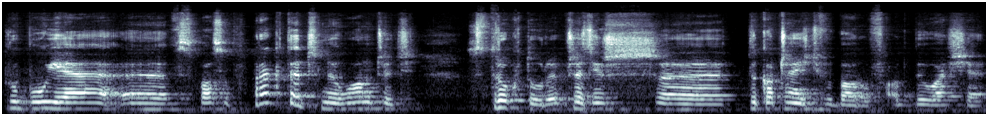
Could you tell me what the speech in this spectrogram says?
próbuje y, w sposób praktyczny łączyć struktury. Przecież tylko część wyborów odbyła się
